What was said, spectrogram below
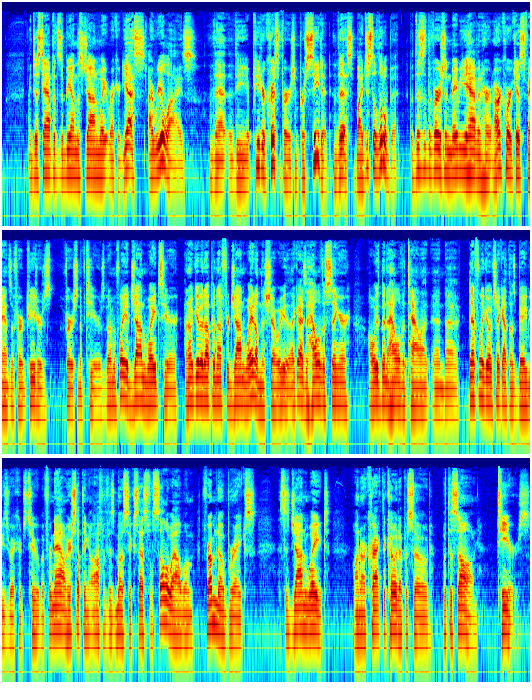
It just happens to be on this John Waite record. Yes, I realize that the Peter Criss version preceded this by just a little bit, but this is the version maybe you haven't heard. Hardcore Kiss fans have heard Peter's version of Tears, but I'm gonna play you John Waite's here. I don't give it up enough for John Waite on the show either. That guy's a hell of a singer, always been a hell of a talent, and uh, definitely go check out those Babies records too. But for now, here's something off of his most successful solo album from No Brakes. This is John Waite on our Crack the Code episode with the song Tears.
